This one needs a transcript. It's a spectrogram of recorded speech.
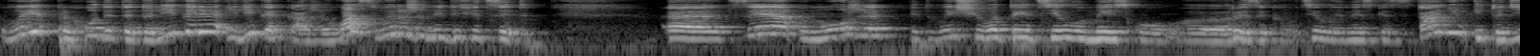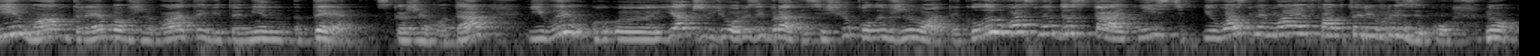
ви приходите до лікаря, і лікар каже, у вас виражений дефіцит. Е, Це може підвищувати цілу низку е, ризик цілої низки станів, і тоді вам треба вживати вітамін Д, скажімо, да? І ви е, як же його розібратися, що коли вживати? Коли у вас недостатність і у вас немає факторів ризику. Ну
